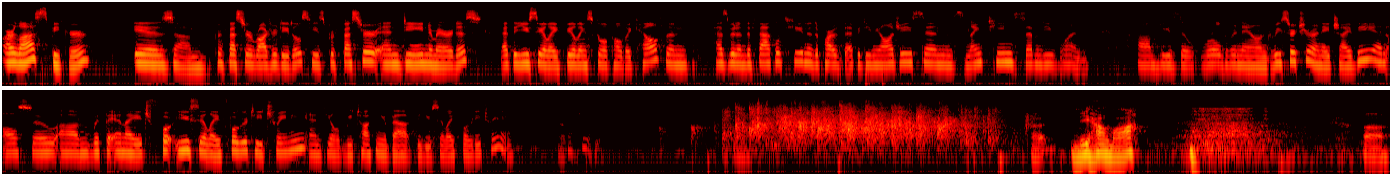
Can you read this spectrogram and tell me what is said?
Our last speaker is um, Professor Roger Detels. He's professor and dean emeritus at the UCLA Fielding School of Public Health and has been in the faculty in the Department of Epidemiology since 1971. Um, he's a world-renowned researcher on HIV and also um, with the NIH Fo UCLA Fogarty training, and he'll be talking about the UCLA Fogarty training. Thank you. Uh, ni hao ma. uh,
